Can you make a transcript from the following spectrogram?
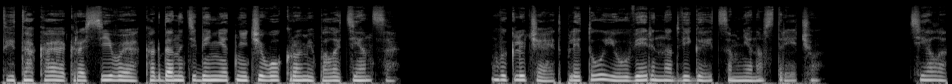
«Ты такая красивая, когда на тебе нет ничего, кроме полотенца». Выключает плиту и уверенно двигается мне навстречу. Тело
